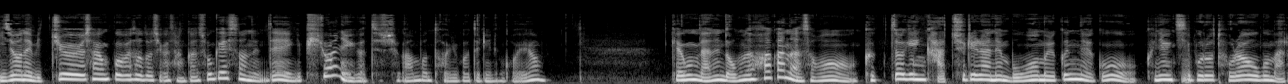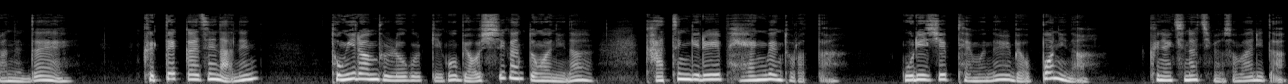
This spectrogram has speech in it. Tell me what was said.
이전에 밑줄 사용법에서도 제가 잠깐 소개했었는데 이게 필요한 얘기 같아서 제가 한번 더 읽어드리는 거예요. 결국 나는 너무나 화가 나서 극적인 가출이라는 모험을 끝내고 그냥 집으로 돌아오고 말았는데 그때까지 나는 동일한 블록을 끼고 몇 시간 동안이나 같은 길을 뱅뱅 돌았다. 우리 집 대문을 몇 번이나 그냥 지나치면서 말이다.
